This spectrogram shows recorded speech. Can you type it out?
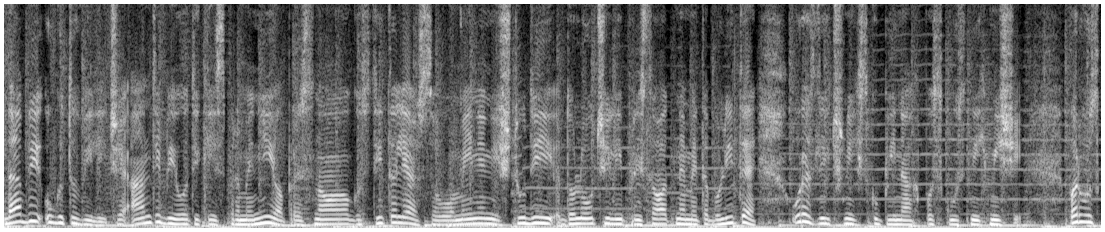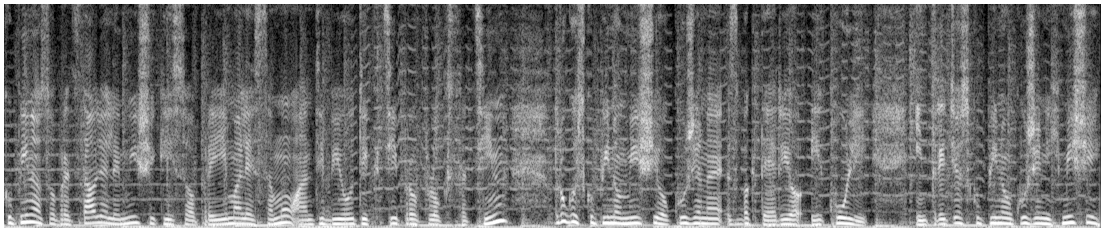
Da bi ugotovili, če antibiotiki spremenijo presnovo gostitelja, so v omenjeni študiji določili prisotne metabolite v različnih skupinah poskusnih miši. Prvo skupino so predstavljale miši, ki so prejemale samo antibiotik ciprofloxacin, drugo skupino miši okužene z bakterijo E. coli in tretjo skupino okuženih miši,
